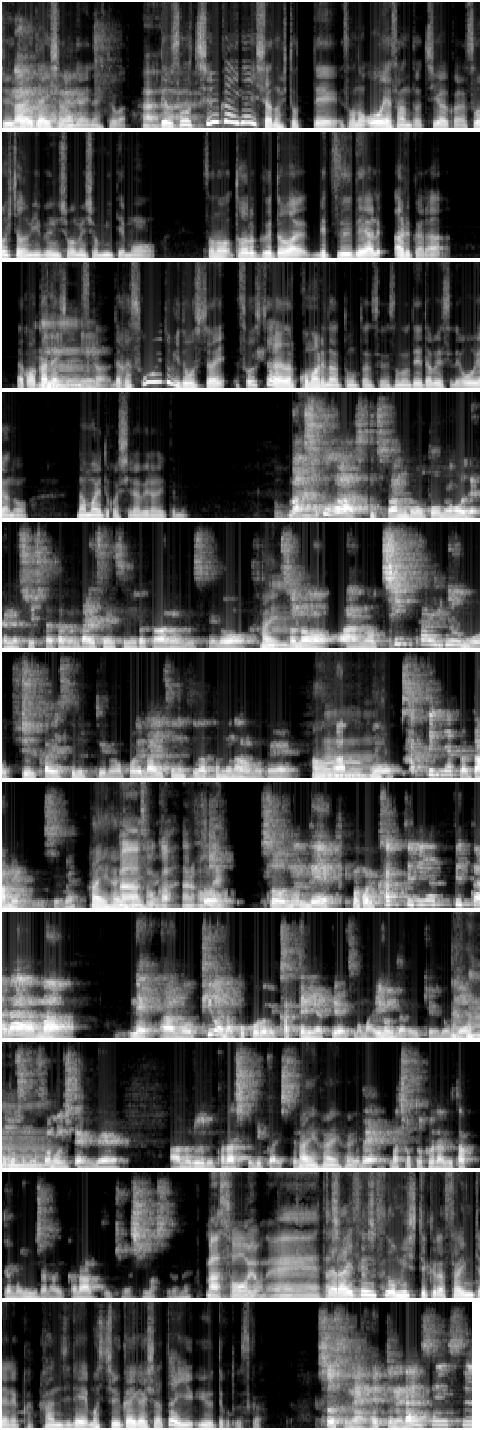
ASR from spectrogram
仲介会社みたいな人が。はいはいでもその仲介会社の人って、その大家さんとは違うから、その人の身分証明書を見ても、その登録とは別であるあるから、なんかわかんないじゃないですか。うだからそういう時どうしたら、そうしたら困るなと思ったんですよね。そのデータベースで大家の名前とか調べられても。まあ、そこが一番冒頭の方で話した多分ライセンスに関わるんですけど、はい。うんその、あの、賃貸業務を仲介するっていうのは、これライセンスが伴うので、ああ、うんあはいの、勝手にやったらダメなんですよね。はいはいはい、はい。ああ、そうか。なるほどそうね。。そう。なんで、まあ、これ勝手にやってたら、まあ、ね、あの、ピュアな心で勝手にやってるやつもまあいるんだろうけれども、そもそもその時点で、あの、ルール正しく理解してないということで、はいはいまあ、ちょっとフラグ立ってもいいんじゃないかなっていう気がしますよね。まあ、そうよね。じゃあライセンスを。を見せてくださいみたいな感じで、もし仲介会社だったら言う言うってことですか？そうですね。えっとね、ライセンス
